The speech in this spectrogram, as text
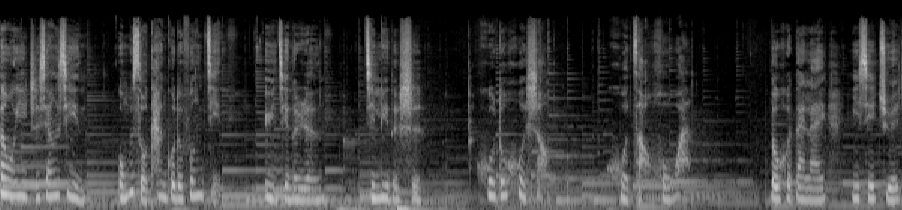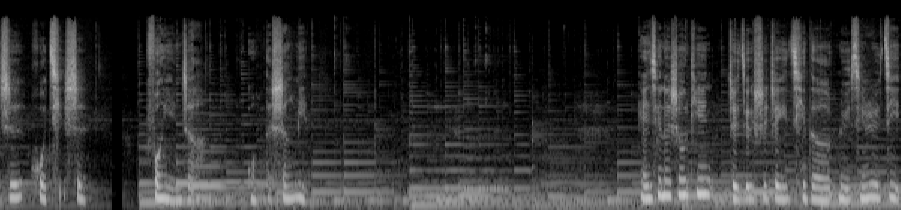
但我一直相信，我们所看过的风景、遇见的人、经历的事，或多或少、或早或晚，都会带来一些觉知或启示，丰盈着我们的生命。感谢的收听，这就是这一期的旅行日记。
